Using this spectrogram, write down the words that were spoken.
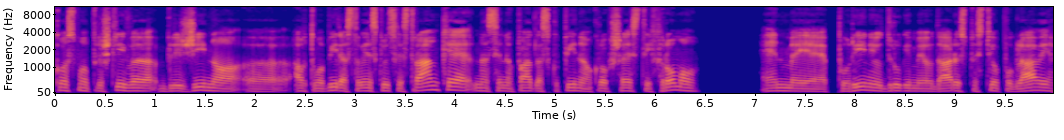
Ko smo prišli v bližino uh, avtomobila Slovenske ljudske stranke, nas je napadla skupina okrog šestih Romov. En me je porinil, drugi me je udaril s pestjo po glavi,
